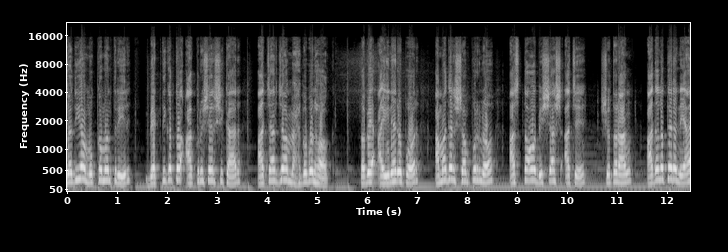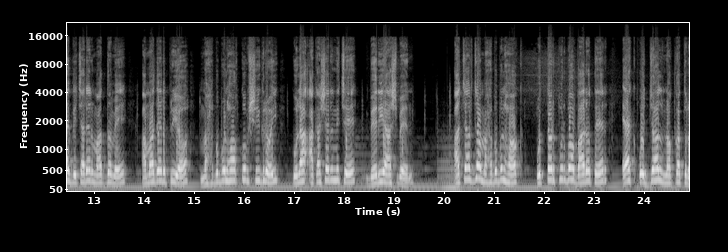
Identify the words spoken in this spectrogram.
যদিও মুখ্যমন্ত্রীর ব্যক্তিগত আক্রোশের শিকার আচার্য মাহবুবুল হক, তবে আইনের উপর আমাদের সম্পূর্ণ আস্থা ও বিশ্বাস আছে, সুতরাং আদালতের ন্যায় বিচারের মাধ্যমে আমাদের প্রিয় মাহবুবুল হক খুব শীঘ্রই কুলা আকাশের নিচে বেরিয়ে আসবেন। আচার্য মাহবুবুল হক, উত্তর পূর্ব ভারতের এক উজ্জ্বল নক্ষত্র।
